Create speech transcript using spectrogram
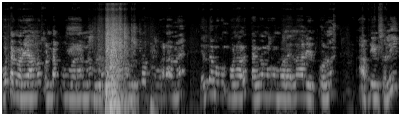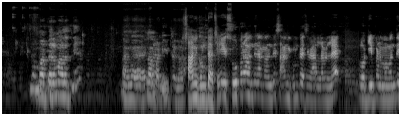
கூட்டம் குறையாம கொண்ட பூ வடாம உள்ள போடாம உள்ள பூ வடாம எந்த முகம் போனாலும் தங்க முகம் போல எல்லாரும் இருக்கணும் அப்படின்னு சொல்லி நம்ம பெருமாளுக்கு நாங்க எல்லாம் பண்ணிக்கிட்டு இருக்கிறோம் சாமி கும்பிட்டாச்சு. சூப்பராக வந்து நம்ம வந்து சாமி கும்பிட்டாச்சு வேற லெவலில் ஓகே இப்போ நம்ம வந்து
